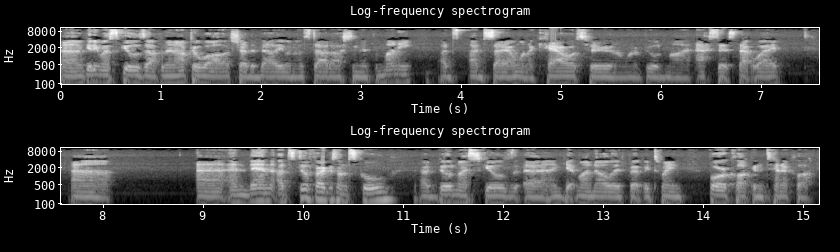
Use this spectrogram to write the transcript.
uh, getting my skills up, and then after a while, I'd show the value, and I'd start asking them for money. I'd, I'd say I want a cow or two, and I want to build my assets that way. Uh, uh, and then I'd still focus on school. I'd build my skills uh, and get my knowledge, but between four o'clock and ten o'clock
